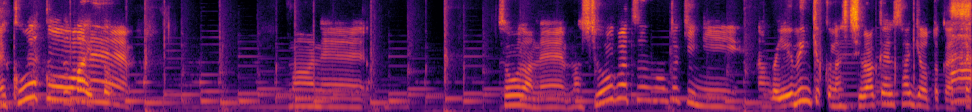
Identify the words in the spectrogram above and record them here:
え高校はねまあねそうだね。まあ正月の時になんか郵便局の仕分け作業とかやったけ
